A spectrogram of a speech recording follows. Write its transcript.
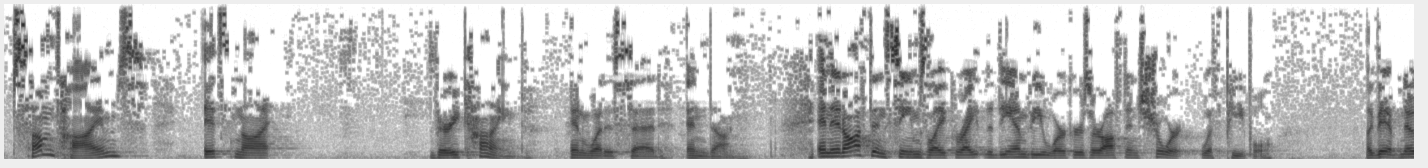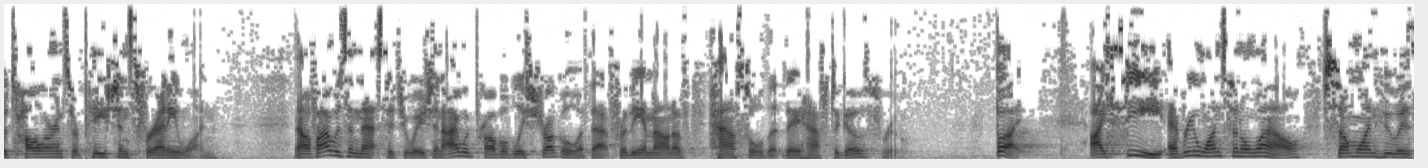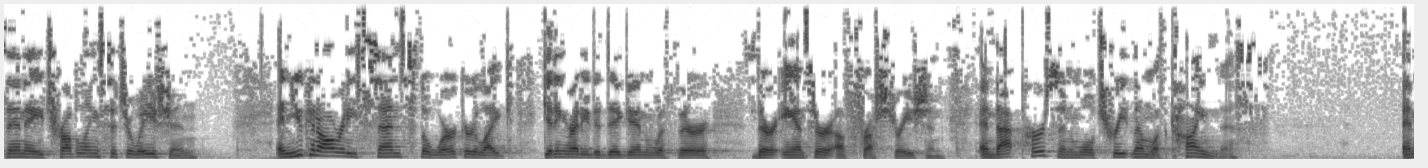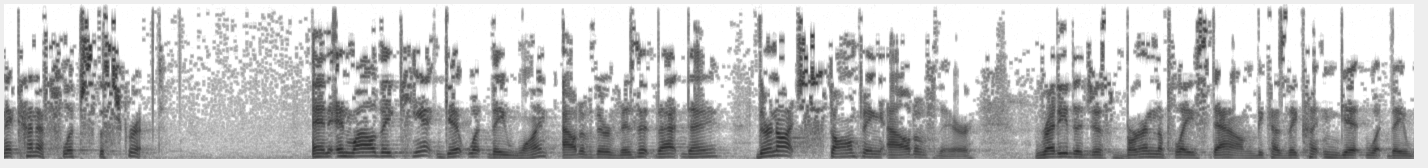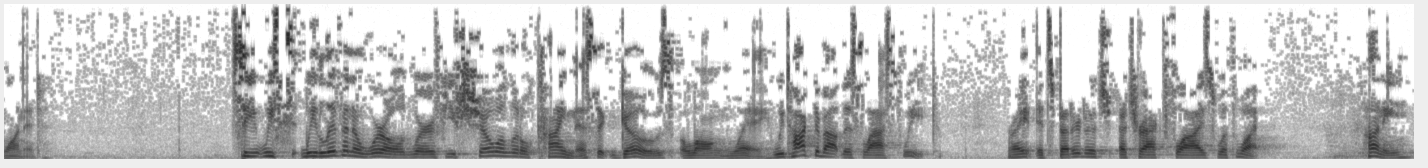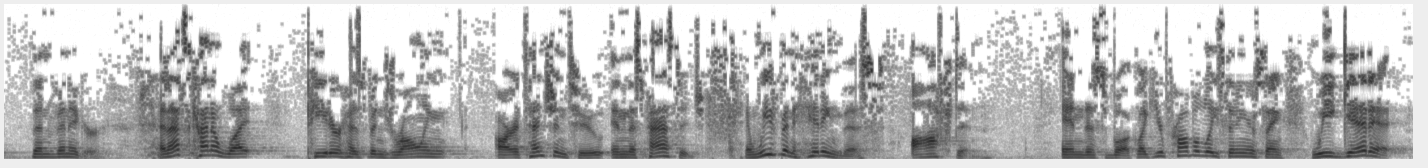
sometimes it's not very kind in what is said and done. And it often seems like right the DMV workers are often short with people like they have no tolerance or patience for anyone. Now, if I was in that situation, I would probably struggle with that for the amount of hassle that they have to go through. But I see every once in a while someone who is in a troubling situation, and you can already sense the worker like getting ready to dig in with their their answer of frustration. And that person will treat them with kindness and it kind of flips the script. And, and while they can't get what they want out of their visit that day, they're not stomping out of there ready to just burn the place down because they couldn't get what they wanted. See, we, we live in a world where if you show a little kindness, it goes a long way. We talked about this last week, right? It's better to attract flies with what? Honey than vinegar. And that's kind of what Peter has been drawing our attention to in this passage. And we've been hitting this often in this book. Like you're probably sitting here saying, We get it.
